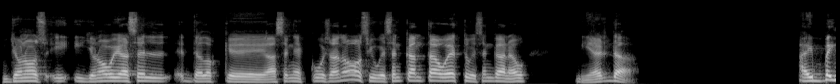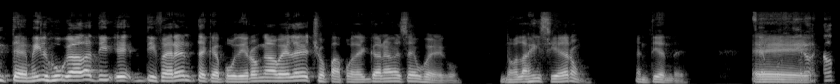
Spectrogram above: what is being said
Yo no, y, yo no voy a ser de los que hacen excusas. No, si hubiesen cantado esto, hubiesen ganado. Mierda. Hay 20 mil jugadas di- eh, diferentes que pudieron haber hecho para poder ganar ese juego. No las hicieron, ¿entiendes? Se Eh, pusieron, no,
